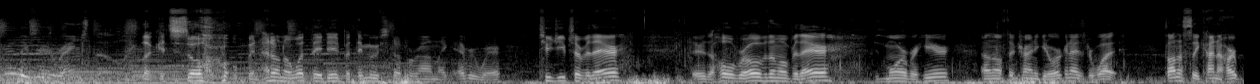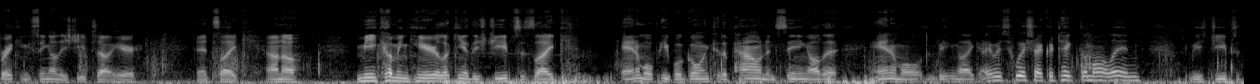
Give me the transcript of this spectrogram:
really rearranged though. Like, look, it's so open. I don't know what they did, but they moved stuff around like everywhere. Two Jeeps over there. There's a whole row of them over there. There's more over here. I don't know if they're trying to get organized or what. It's honestly kind of heartbreaking seeing all these Jeeps out here. It's like, I don't know, me coming here looking at these Jeeps is like animal people going to the pound and seeing all the animals and being like, I just wish I could take them all in. Like these Jeeps, it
